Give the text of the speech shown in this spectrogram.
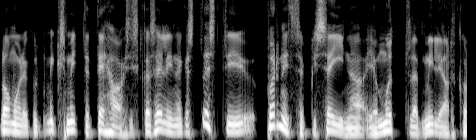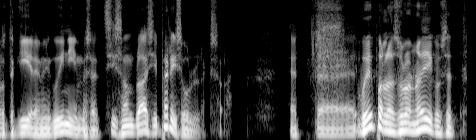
loomulikult, miks mitte teha siis ka selline, kes tõesti põrnitsebki seina ja mõtleb miljard korda kiiremini kui inimesed, siis on asi päris hull, eks ole et, et.... Eh, võib-olla sul on õigus, et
